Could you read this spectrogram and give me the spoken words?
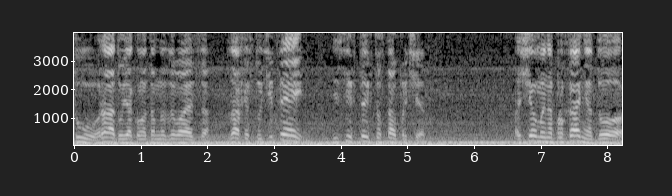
ту раду, як вона там називається, захисту дітей і всіх тих, хто став причетним. А ще в мене прохання до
